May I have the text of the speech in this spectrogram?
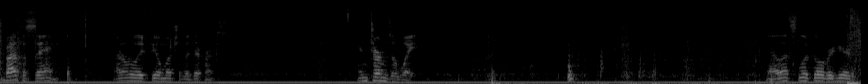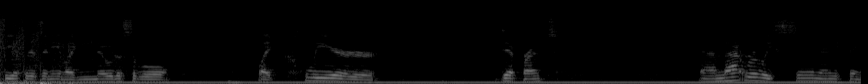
about the same. I don't really feel much of a difference in terms of weight. Now let's look over here to see if there's any like noticeable, like clear different. And I'm not really seeing anything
